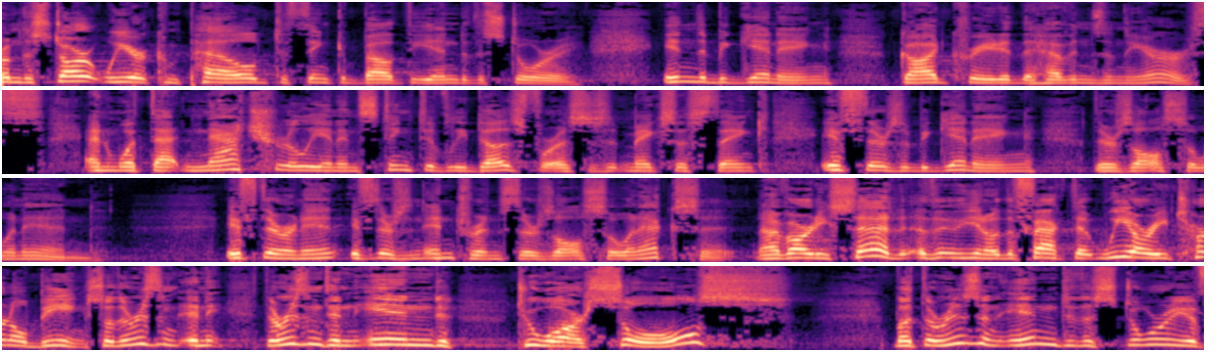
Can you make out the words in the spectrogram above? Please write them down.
From the start, we are compelled to think about the end of the story. In the beginning, God created the heavens and the earth. And what that naturally and instinctively does for us is it makes us think if there's a beginning, there's also an end. If, there an in, if there's an entrance, there's also an exit. Now, I've already said, uh, you know, the fact that we are eternal beings. So there isn't an, there isn't an end to our souls. But there is an end to the story of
